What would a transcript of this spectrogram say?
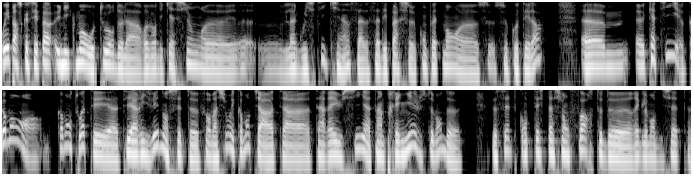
Oui, parce que c'est pas uniquement autour de la revendication euh, euh, linguistique, hein, ça, dépasse complètement euh, ce, côté-là. Cathy, comment, comment toi t'es es arrivé dans cette formation et comment tu as, réussi à t'imprégner justement de cette contestation forte de Règlement 17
